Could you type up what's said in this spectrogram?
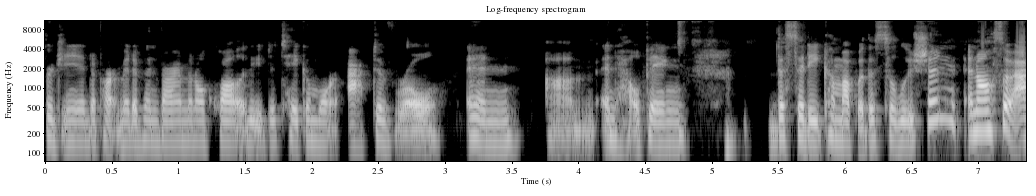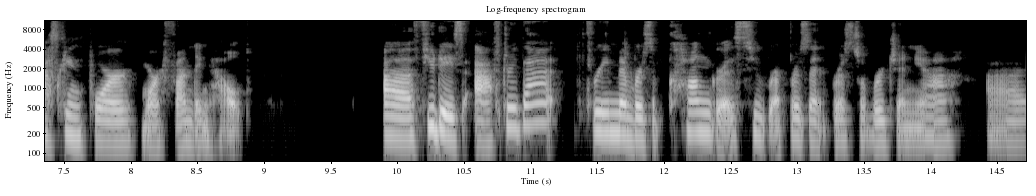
Virginia Department of Environmental Quality to take a more active role in um, in helping the city come up with a solution, and also asking for more funding help. Uh, a few days after that, three members of Congress who represent Bristol, Virginia, uh,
